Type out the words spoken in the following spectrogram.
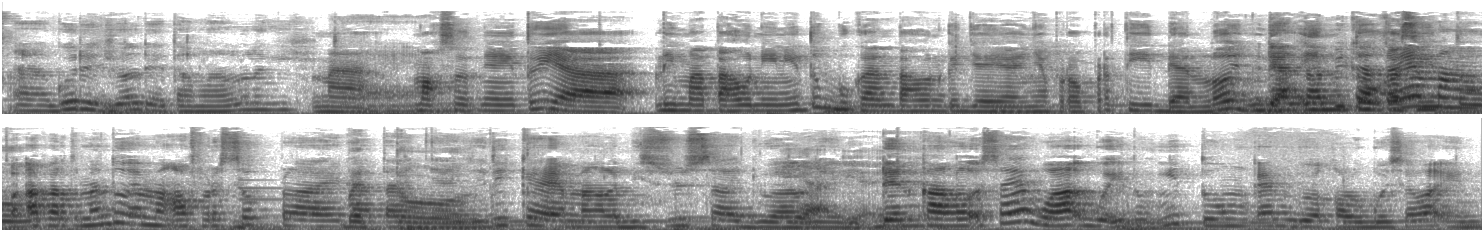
Nah, gue udah jual dari tahun lalu lagi Nah maksudnya itu ya lima tahun ini tuh bukan tahun kejayanya properti dan lo dan tapi katanya emang apartemen tuh emang oversupply katanya Betul. jadi kayak emang lebih susah jualnya Iya, gitu. iya, dan kalau sewa gue hitung-hitung kan gue kalau gue sewain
